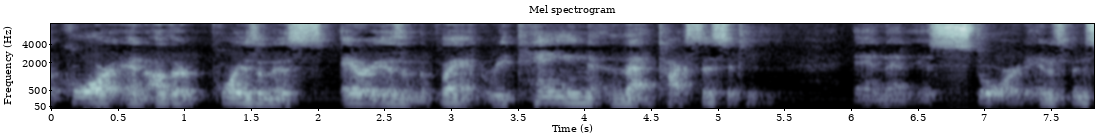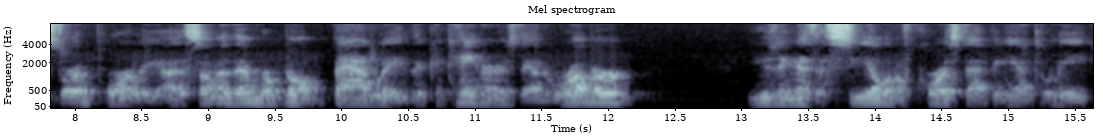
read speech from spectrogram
the core and other poisonous areas in the plant, retain that toxicity and then is stored. And it's been stored poorly. Uh, some of them were built badly. The containers, they had rubber using as a seal, and of course that began to leak.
